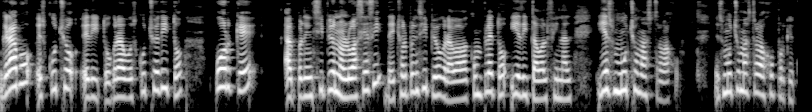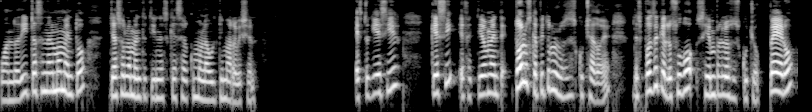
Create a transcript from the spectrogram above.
Grabo, escucho, edito, grabo, escucho, edito, porque al principio no lo hacía así. De hecho, al principio grababa completo y editaba al final. Y es mucho más trabajo. Es mucho más trabajo porque cuando editas en el momento ya solamente tienes que hacer como la última revisión. Esto quiere decir que sí, efectivamente, todos los capítulos los he escuchado, ¿eh? Después de que los subo, siempre los escucho, pero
